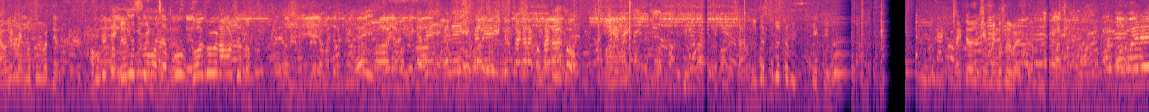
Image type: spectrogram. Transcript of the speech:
আমাকে ম্যাঙ্গো ফ্লেভার দেন। আমাকে একটা ম্যাঙ্গো দিবেন। much আপু। দোয়া করবেন আমার জন্য। আমি তো একটা কেক নিব। একটা ম্যাঙ্গো ফ্লেভার একটা। ও ভাই রে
